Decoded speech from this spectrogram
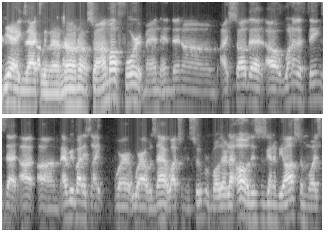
Yeah, exactly, man. No, no. So I'm all for it, man. And then um, I saw that uh, one of the things that uh, um, everybody's like, where where I was at watching the Super Bowl, they're like, oh, this is gonna be awesome. Was,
